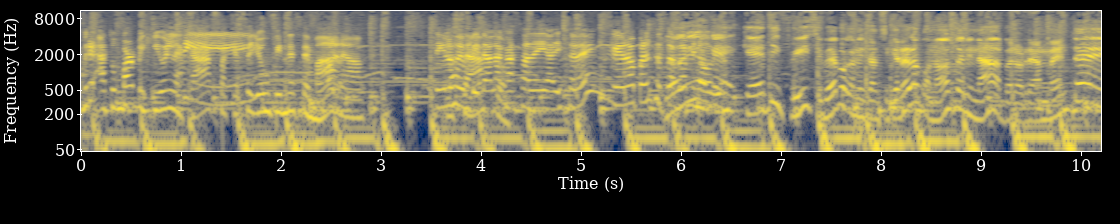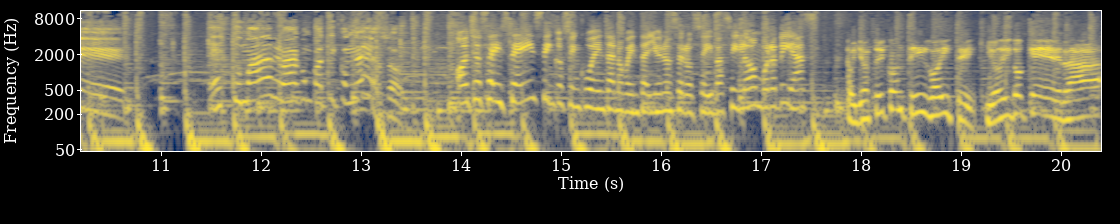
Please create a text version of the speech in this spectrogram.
Mira, haz un barbecue en la Sí. casa, qué sé yo, un fin de semana. Si los Exacto. invita a la casa de ella, dice, ven, a mi digo novio. que, que es difícil, ¿ves? Porque ni tan siquiera lo conoce ni nada, pero realmente es tu madre, vas a compartir con ella. so. 866-550-9106. Basilón, buenos días. Pues yo estoy contigo, ¿viste? Yo digo que de verdad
